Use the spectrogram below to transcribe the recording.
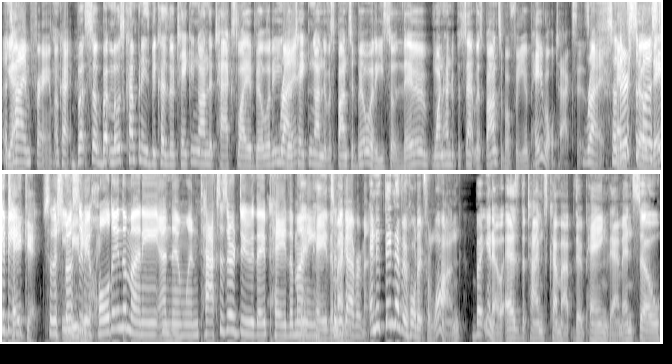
A Yeah. time frame. Okay. But so, but most companies, because they're taking on the tax liability, they're taking on the responsibility, so they're 100% responsible for your payroll taxes. Right. So And they're supposed they to be take it. So they're supposed to be. Mm-hmm. holding the money and then when taxes are due, they pay the money they pay the to money. the government. And if they never hold it for long, but you know, as the times come up, they're paying them. And so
